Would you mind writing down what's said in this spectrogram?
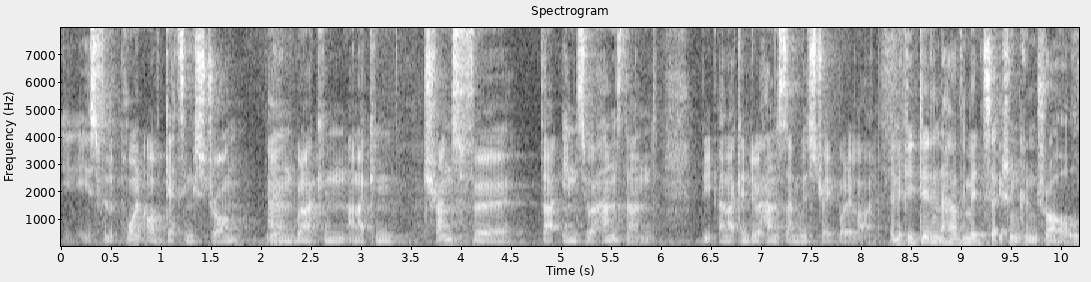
it's for the point of getting strong, and when I can and I can transfer that into a handstand, and I can do a handstand with straight body line. And if you didn't have midsection control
